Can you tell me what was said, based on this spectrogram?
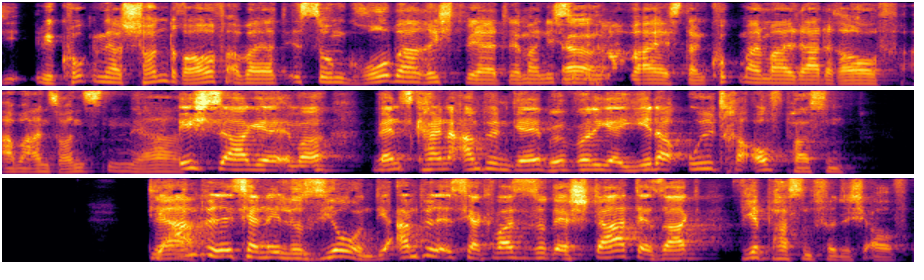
die, wir gucken da schon drauf, aber das ist so ein grober Richtwert. Wenn man nicht so ja. genau weiß, dann guckt man mal da drauf. Aber ansonsten, ja. Ich sage ja immer, wenn es keine Ampeln gäbe, würde ja jeder ultra aufpassen. Die ja. Ampel ist ja eine Illusion. Die Ampel ist ja quasi so der Staat, der sagt, wir passen für dich auf.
